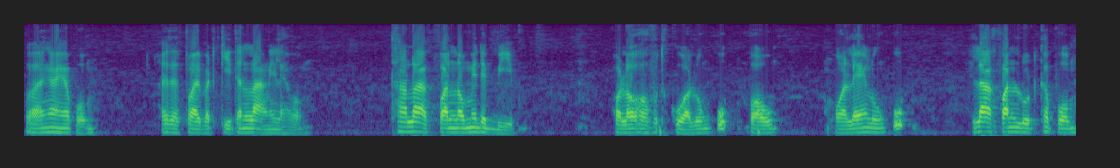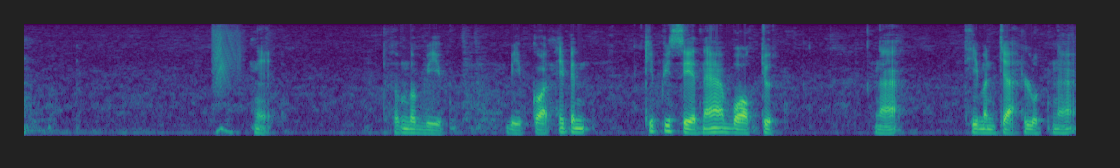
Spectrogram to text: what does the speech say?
ว่าง่ายครับผมใช้สายไฟบัดกีด้านล่างนี่แหละครับผมถ้ารากฟันเราไม่ได้บีบ พอเราเอาตะกั่วลงปุ๊บพอหัวแรงลงปุ๊บรากฟันหลุดครับผมนี่ต้องมาบีบบีบก่อนนี่เป็นคลิปพิเศษนะฮะบอกจุดนะที่มันจะหลุดนะฮะ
